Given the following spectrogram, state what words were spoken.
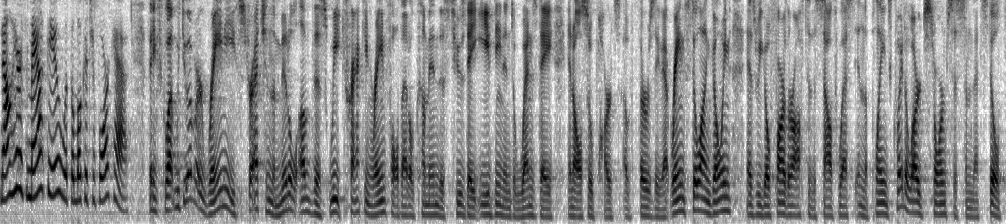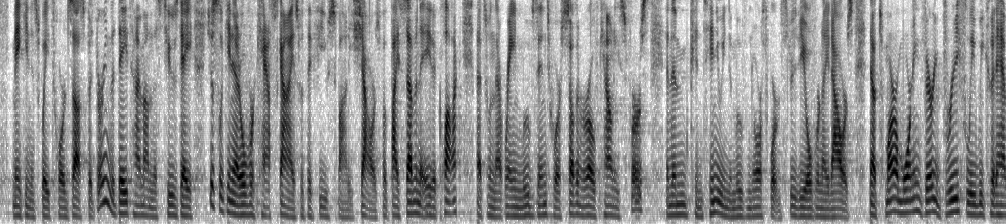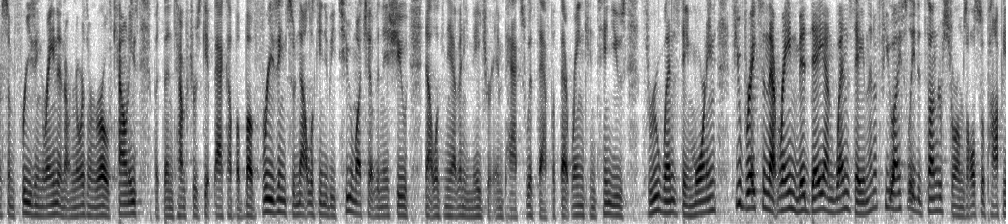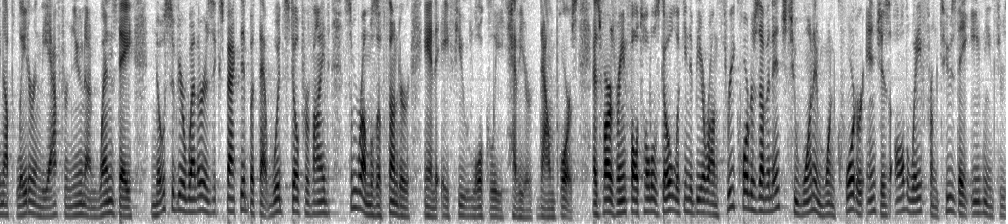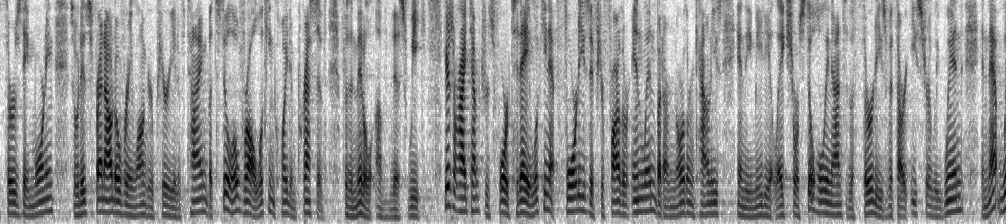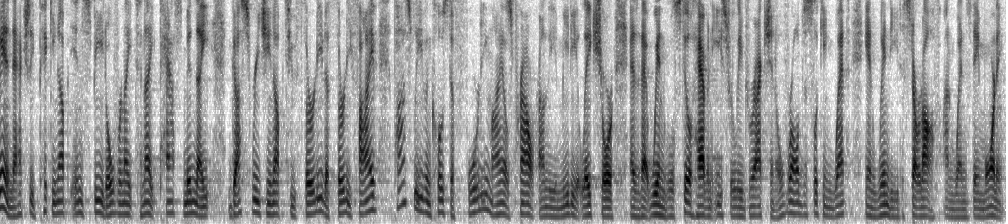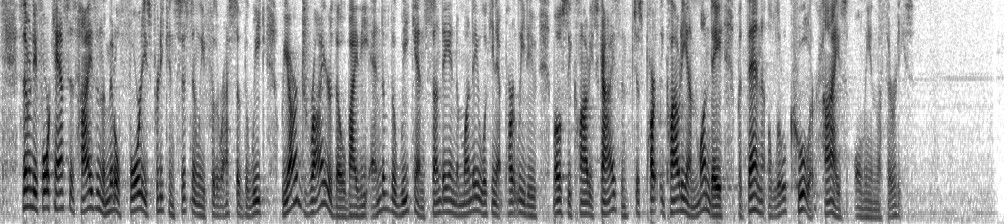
Now here's Mathieu with a look at your forecast. Thanks, Colette. We do have a rainy stretch in the middle of this week, tracking rainfall that'll come in this Tuesday evening into Wednesday and also parts of Thursday. That rain's still ongoing as we go farther off to the southwest in the plains. Quite a large storm system that's still making its way towards us. But during the daytime on this Tuesday, just looking at overcast skies with a few spotty showers. But by 7 to 8 o'clock, that's when that rain moves into our southern row of counties first and then continuing to move northward through the overnight hours. Now tomorrow morning, very briefly, we could have some freezing rain in our northern row of counties, but then temperatures get back up above freezing, so not looking to be too much of an issue, not looking to have any major impacts with that. But that rain continues through Wednesday morning. A few breaks in that rain midday on Wednesday, and then a few isolated thunderstorms also popping up later in the afternoon on Wednesday. No severe weather is expected, but that would still provide some rumbles of thunder and a few locally heavier downpours. As far as rainfall totals go, looking to be around three quarters of an inch to one and one quarter inches all the way from Tuesday evening through Thursday morning. So it is spread out over a longer period of time, but still overall looking quite impressive for the middle of this week. Here's our high temperatures for today. Looking at 40s if you're farther inland, but our northern counties and the immediate lakeshore still holding on to the 30s with our easterly wind. And that wind actually picking up in speed overnight tonight past midnight. Gusts reaching up to 30 to 35, possibly even close to 40 miles per hour on the immediate lakeshore as that wind will still have an easterly direction. Overall, just looking wet and windy to start off on Wednesday morning. 70 forecast is highs in the middle 40s pretty consistently for the rest of the week. We are drier though by the end of the weekend, Sunday into Monday, looking at partly to mostly cloudy skies and just partly cloudy on Monday, but then a little cooler, highs only in the 30s.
